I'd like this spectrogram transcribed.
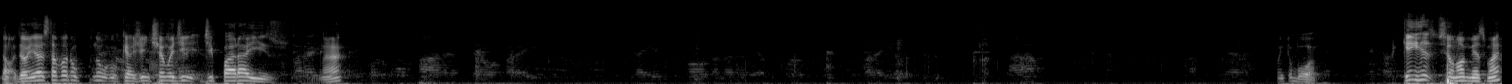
Não, Adão e Eva estavam no, no, que a gente chama de, de paraíso. paraíso. Né? Muito boa. Quem, seu nome mesmo é?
